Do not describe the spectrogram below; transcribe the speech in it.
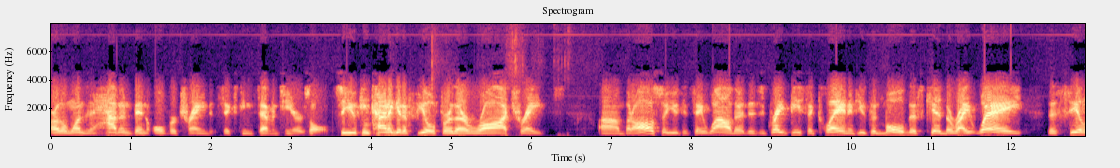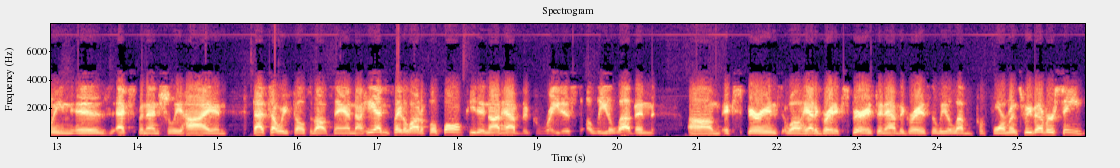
are the ones that haven't been overtrained at 16, 17 years old. So you can kind of get a feel for their raw traits. Um, but also you could say, wow, this is a great piece of clay. And if you could mold this kid the right way, the ceiling is exponentially high. And that's how we felt about Sam. Now, he hadn't played a lot of football. He did not have the greatest Elite 11 um, experience. Well, he had a great experience, didn't have the greatest Elite 11 performance we've ever seen.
